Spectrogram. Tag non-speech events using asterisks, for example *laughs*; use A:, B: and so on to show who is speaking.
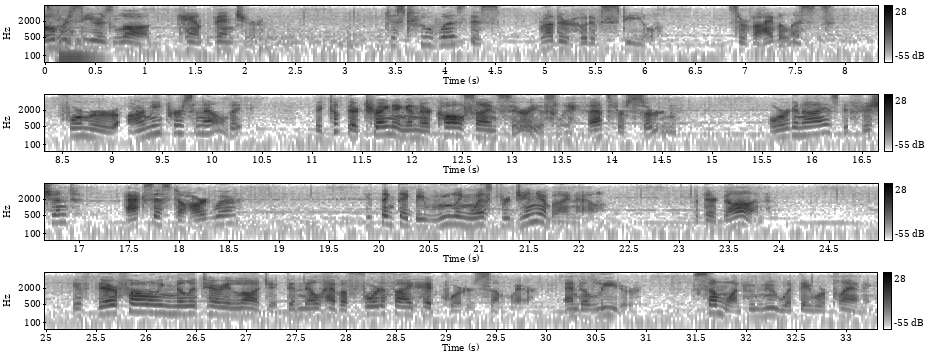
A: Overseer's log, Camp Venture. Just who was this Brotherhood of Steel? Survivalists? Former army personnel? They, they took their training and their call signs seriously, *laughs* that's for certain. Organized, efficient, access to hardware? You'd think they'd be ruling West Virginia by now. But they're gone. If they're following military logic, then they'll have a fortified headquarters somewhere, and a leader. Someone who knew what they were planning.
